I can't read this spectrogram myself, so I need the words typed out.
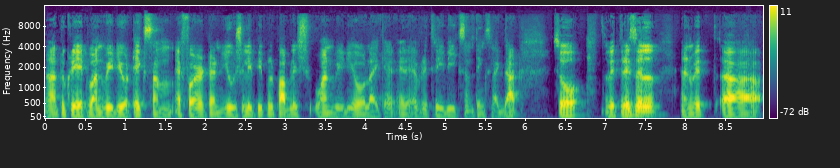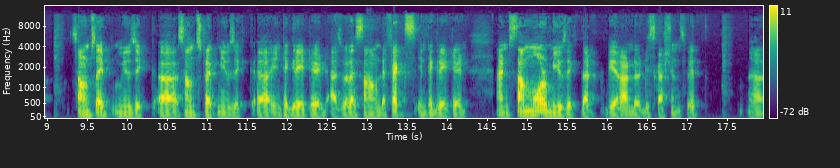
uh, to create one video takes some effort and usually people publish one video like every three weeks and things like that. So with Rizzle and with uh, soundstripe music uh, soundstripe music uh, integrated as well as sound effects integrated and some more music that we are under discussions with uh,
